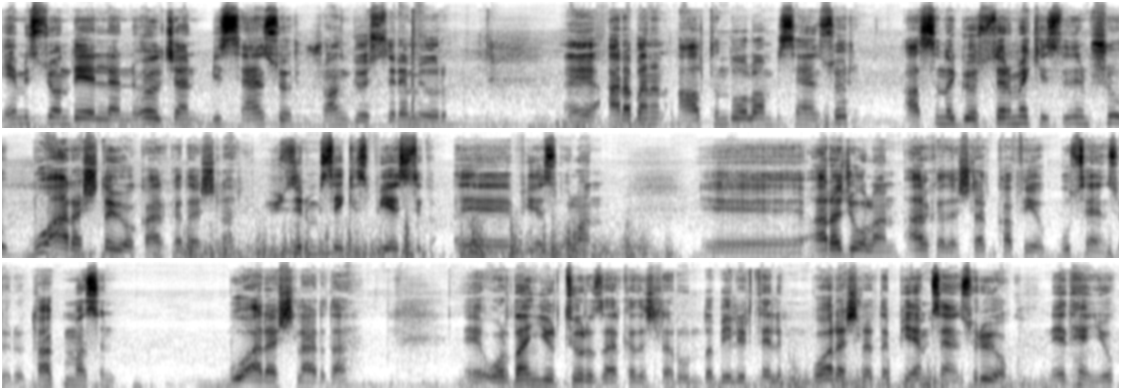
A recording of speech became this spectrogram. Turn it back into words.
emisyon değerlerini ölçen bir sensör. Şu an gösteremiyorum. E, arabanın altında olan bir sensör. Aslında göstermek istediğim şu bu araçta yok arkadaşlar. 128 PS'lik e, PS olan e, aracı olan arkadaşlar kafaya bu sensörü takmasın. Bu araçlarda e, oradan yırtıyoruz arkadaşlar onu da belirtelim. Bu araçlarda PM sensörü yok. Neden yok?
